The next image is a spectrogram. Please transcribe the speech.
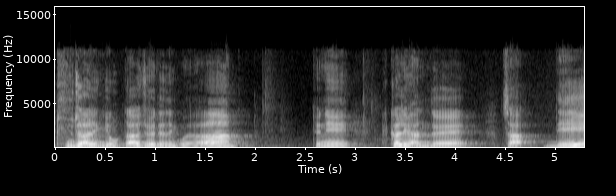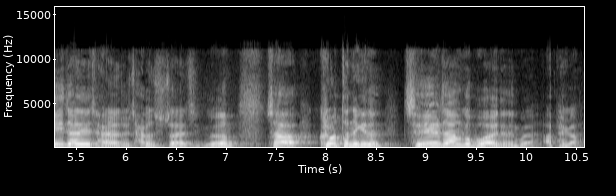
두 자리인 경우 따라줘야 되는 거야. 되니? 헷갈리면 안 돼. 자, 네 자리의 자연수 작은 숫자야, 지금. 자, 그렇다는 얘기는 제일 작은 거 모아야 되는 거야, 앞에가.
